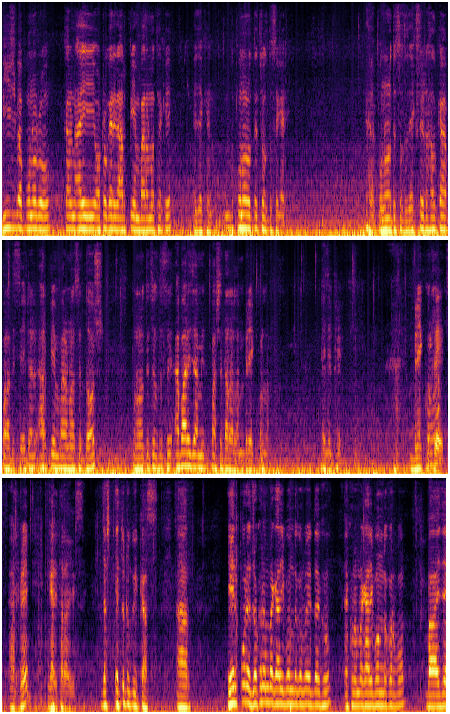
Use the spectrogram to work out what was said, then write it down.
বিশ বা পনেরো, কারণ এই অটো গাড়ির আরপিএম বাড়ানো থাকে। এই দেখেন, পনেরোতে চলতেছে গাড়ি। হ্যাঁ পনেরোতে চলতেছে এক্সেলেটার হালকা পাড়া দিচ্ছে এটার আরপিএম বাড়ানো আছে দশ পনেরোতে চলতেছে। আবার এই যে আমি পাশে দাঁড়ালাম ব্রেক করলাম। এই যে ব্রেক হ্যাঁ ব্রেক করলাম. হ্যাঁ ব্রেক গাড়ি দাঁড়ায় গেছে। জাস্ট এতটুকুই কাজ। আর এরপরে যখন আমরা গাড়ি বন্ধ করব এই দেখো এখন আমরা গাড়ি বন্ধ করব। বা এই যে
